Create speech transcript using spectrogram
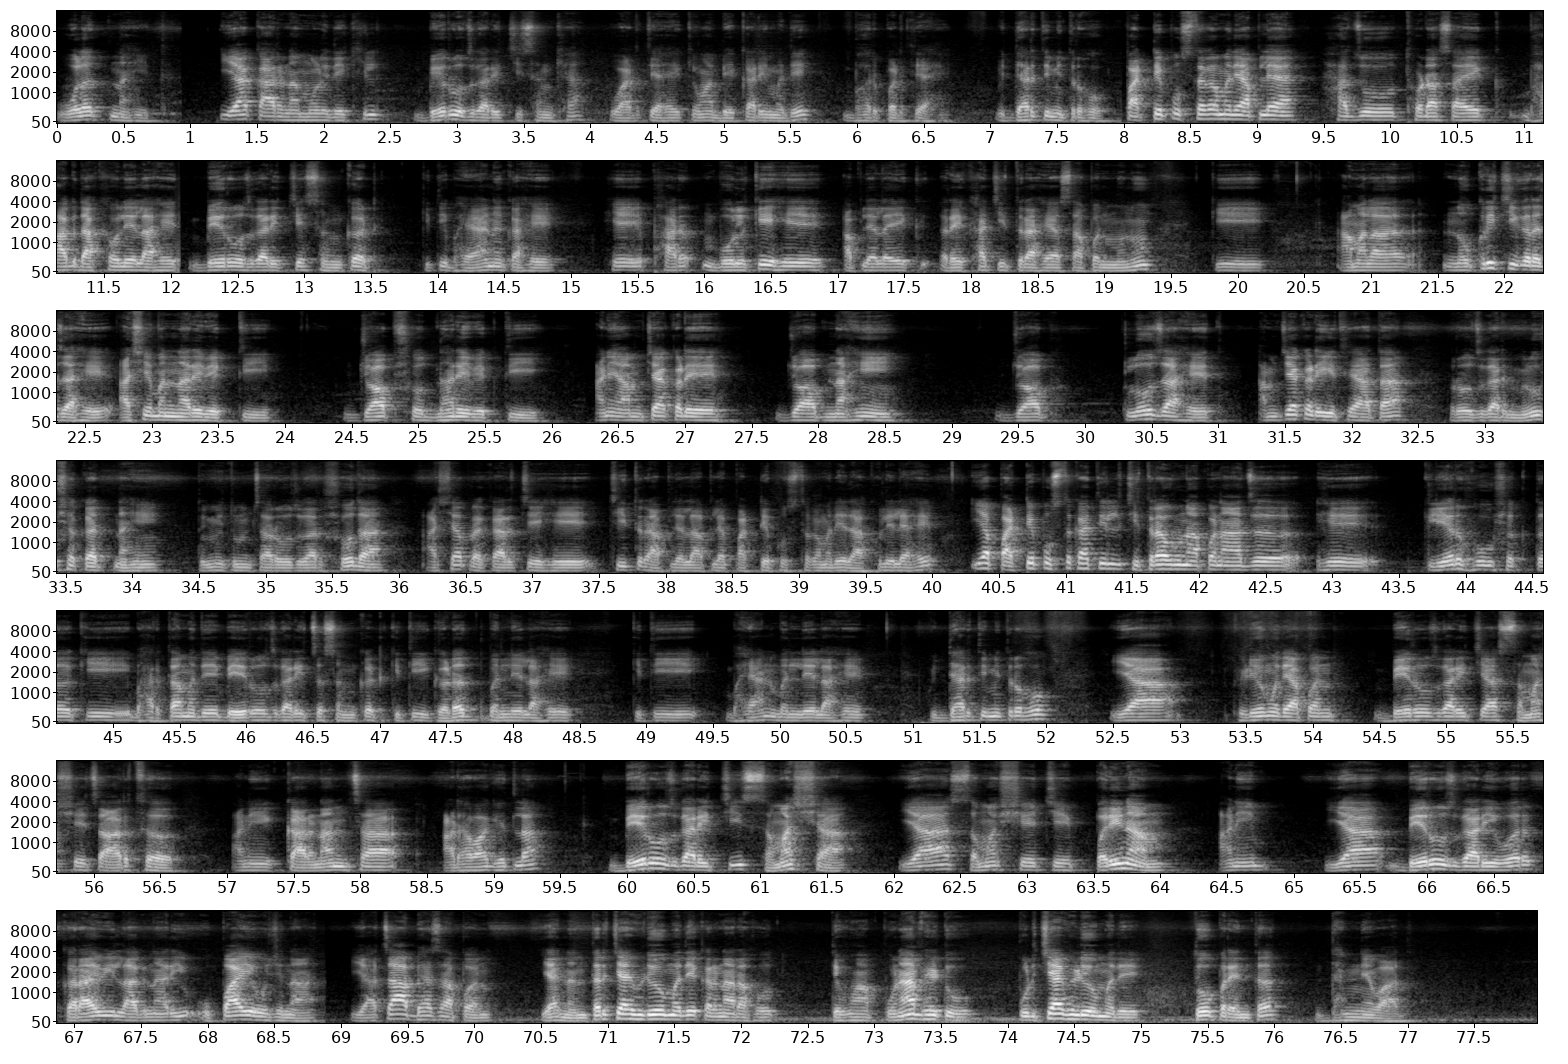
वळत नाहीत. या कारणामुळे देखील बेरोजगारीची संख्या वाढते आहे किंवा बेकारीमध्ये भर पडते आहे. विद्यार्थी मित्र हो. पाठ्यपुस्तकामध्ये आपल्या हा जो थोडासा एक भाग दाखवलेला आहे बेरोजगारीचे संकट किती भयानक आहे हे फार बोलके हे आपल्याला एक रेखाचित्र आहे असं आपण म्हणू की आम्हाला नोकरीची गरज आहे असे म्हणणारे व्यक्ती जॉब शोधणारे व्यक्ती आणि आमच्याकडे जॉब नाही जॉब क्लोज आहेत आमच्याकडे इथे आता रोजगार मिळू शकत नाही तुम्ही तुमचा रोजगार शोधा अशा प्रकारचे हे चित्र आपल्याला आपल्या पाठ्यपुस्तकामध्ये दाखवलेले आहे. या पाठ्यपुस्तकातील चित्रावरून आपण आज हे क्लिअर होऊ शकतं की भारतामध्ये बेरोजगारीचं संकट किती गडद बनलेलं आहे किती भयान बनलेलं आहे. विद्यार्थी मित्र हो या व्हिडिओमध्ये आपण बेरोजगारीच्या समस्येचा अर्थ आणि कारणांचा आढावा घेतला. बेरोजगारीची समस्या या समस्येचे परिणाम आणि या बेरोजगारीवर करावी लागणारी उपाययोजना याचा अभ्यास आपण या नंतरच्या व्हिडिओमध्ये करणार आहोत. तेव्हा पुन्हा भेटू पुढच्या व्हिडिओमध्ये. तोपर्यंत धन्यवाद.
